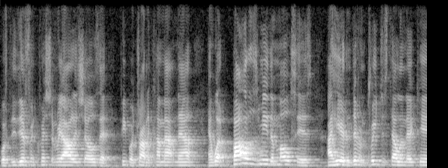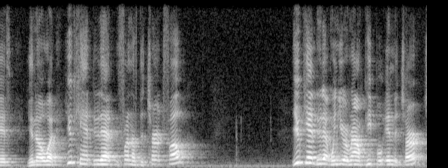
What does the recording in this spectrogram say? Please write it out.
with the different Christian reality shows that people are trying to come out now. And what bothers me the most is I hear the different preachers telling their kids, you know what? You can't do that in front of the church folk. You can't do that when you're around people in the church.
